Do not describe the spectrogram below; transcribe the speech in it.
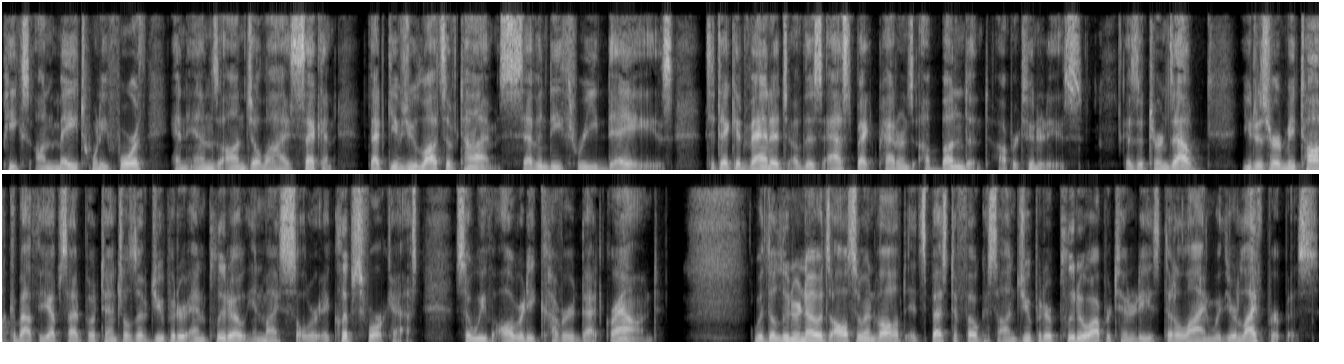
peaks on May 24th, and ends on July 2nd. That gives you lots of time, 73 days, to take advantage of this aspect pattern's abundant opportunities. As it turns out, you just heard me talk about the upside potentials of Jupiter and Pluto in my solar eclipse forecast, so we've already covered that ground. With the lunar nodes also involved, it's best to focus on Jupiter Pluto opportunities that align with your life purpose.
